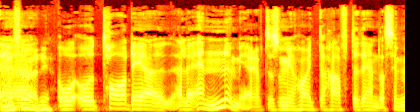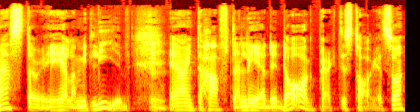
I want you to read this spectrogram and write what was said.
Ja. Eh, och, och, ta det, eller ännu mer, eftersom jag har inte haft ett enda semester i hela mitt liv. Mm. Jag har inte haft en ledig dag praktiskt taget. Så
